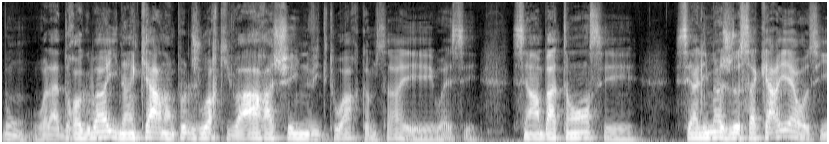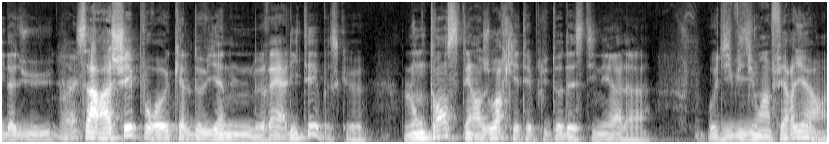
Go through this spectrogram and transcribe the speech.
bon, voilà, Drogba, il incarne un peu le joueur qui va arracher une victoire comme ça, et ouais, c'est, un battant, c'est c'est à l'image de sa carrière aussi. Il a dû Ouais. s'arracher pour euh, qu'elle devienne une réalité parce que longtemps c'était un joueur qui était plutôt destiné à la, aux divisions inférieures.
